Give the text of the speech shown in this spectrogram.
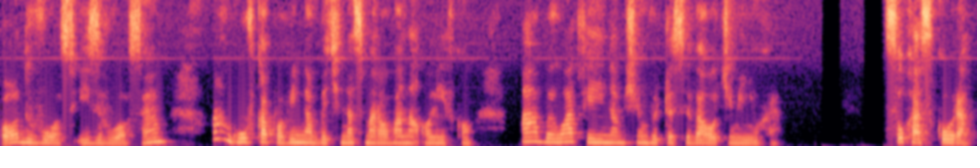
pod włos i z włosem, a główka powinna być nasmarowana oliwką, aby łatwiej nam się wyczesywało ciemieniuchę. Sucha skóra.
